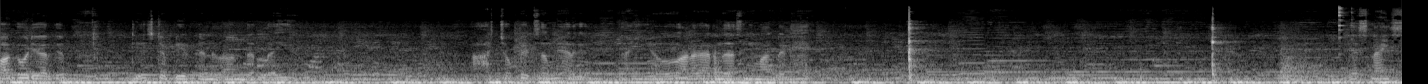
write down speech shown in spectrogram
பார்க்க வேண்டியதாக இருக்கு. டேஸ்ட் எப்படி இருக்குன்னு தான் தெரில ஆ சாக்லேட் செம்மையாக இருக்கு. ஐயோ அழகாக இருந்தா அசிங்கமாக்குறேனே எஸ் நைஸ்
